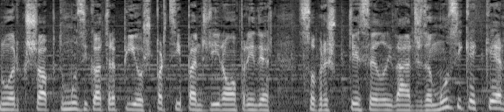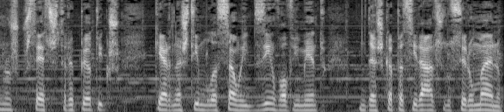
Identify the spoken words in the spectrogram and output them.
No workshop de musicoterapia, os participantes irão aprender sobre as potencialidades da música, quer nos processos terapêuticos, quer na estimulação e desenvolvimento das capacidades do ser humano.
